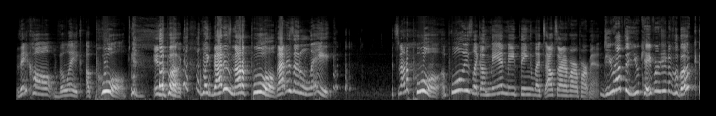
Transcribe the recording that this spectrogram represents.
they call the lake a pool in the book. I'm like, that is not a pool. That is a lake. It's not a pool. A pool is like a man made thing that's outside of our apartment. Do you have the UK version of the book?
